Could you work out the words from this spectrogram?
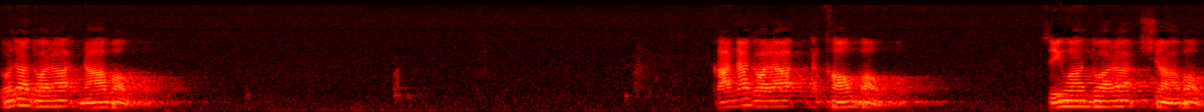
ဒေါသတွာတာနားပေါက်ပေါ့ခန္ဓာတွာတာနှာခေါင်းပေါက်ပေါ့ဇိဝါတွာတာရှာပေါက်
